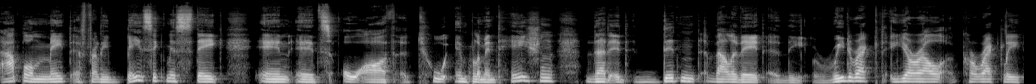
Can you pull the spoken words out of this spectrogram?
Apple made a fairly basic mistake in its OAuth 2 implementation that it didn't validate the redirect URL correctly,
